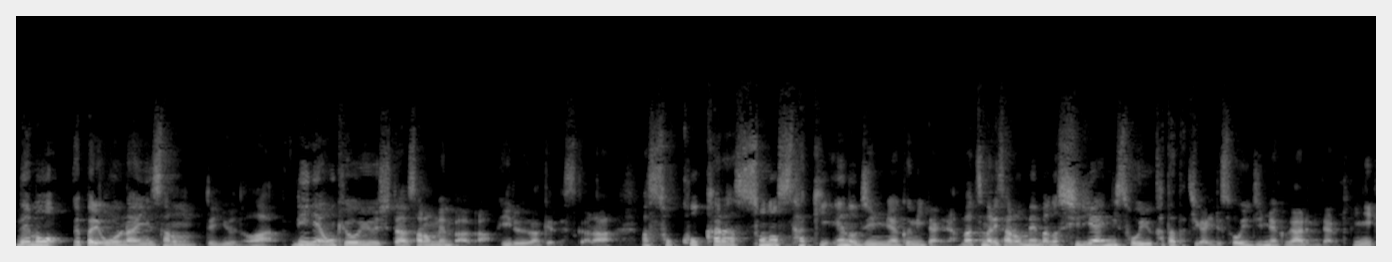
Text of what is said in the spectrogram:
でも、やっぱりオンラインサロンっていうのは、理念を共有したサロンメンバーがいるわけですから、まあ、そこからその先への人脈みたいな、まあ、つまりサロンメンバーの知り合いにそういう方たちがいる、そういう人脈があるみたいな時に、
